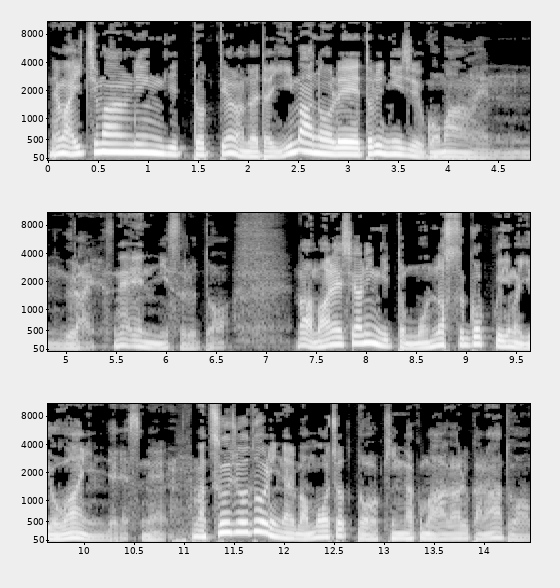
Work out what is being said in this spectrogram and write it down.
で、まあ1万リンギットっていうのはだいたい今のレートで25万円ぐらいですね。円にすると。まあ、マレーシアリンギットものすごく今弱いんでですね。まあ、通常通りになればもうちょっと金額も上がるかなとは、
